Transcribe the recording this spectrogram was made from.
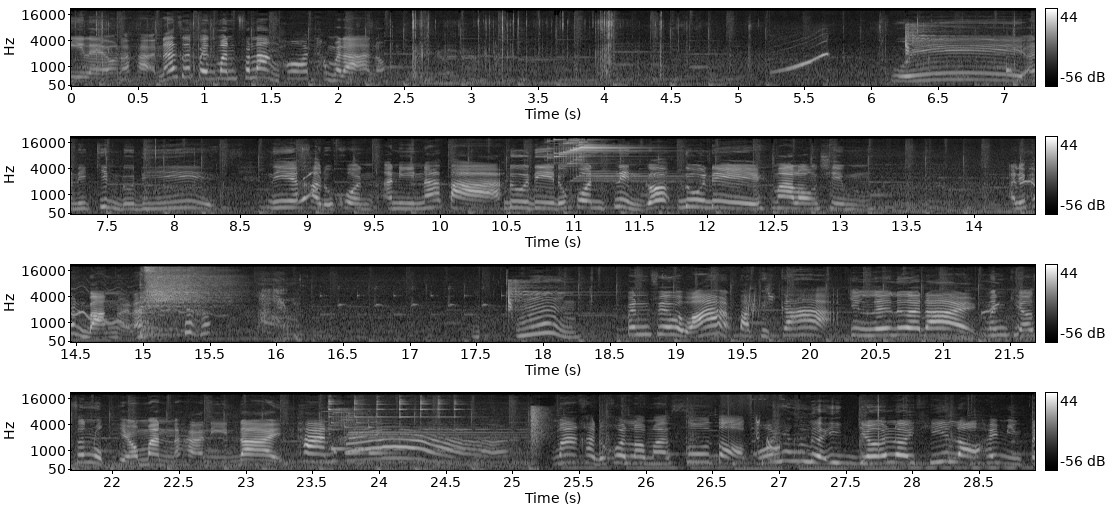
นี้แล้วนะคะ น่าจะเป็นมันฝรั่งทอดธรรมดาเนาะอุ้ยอันนี้กลิ่นดูดี นี่ค่ะทุกคน อันนี้หน้าตาดูดีทุกคนกลิ่นก็ดูดีมาลองชิม อันนี้แผ่นบางหน่อยนะ อืม เป็นฟีลแบบว่าปาปริก้า กินเรื่อย ๆ ได้ มันเคี้ยวสนุกเคี้ยวมันนะคะนี้ได้ทานค่ะ มาค่ะทุกคนเรามาสู้ต่อเพราะยังเหลืออีกเยอะเลยที่รอให้มิงไป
